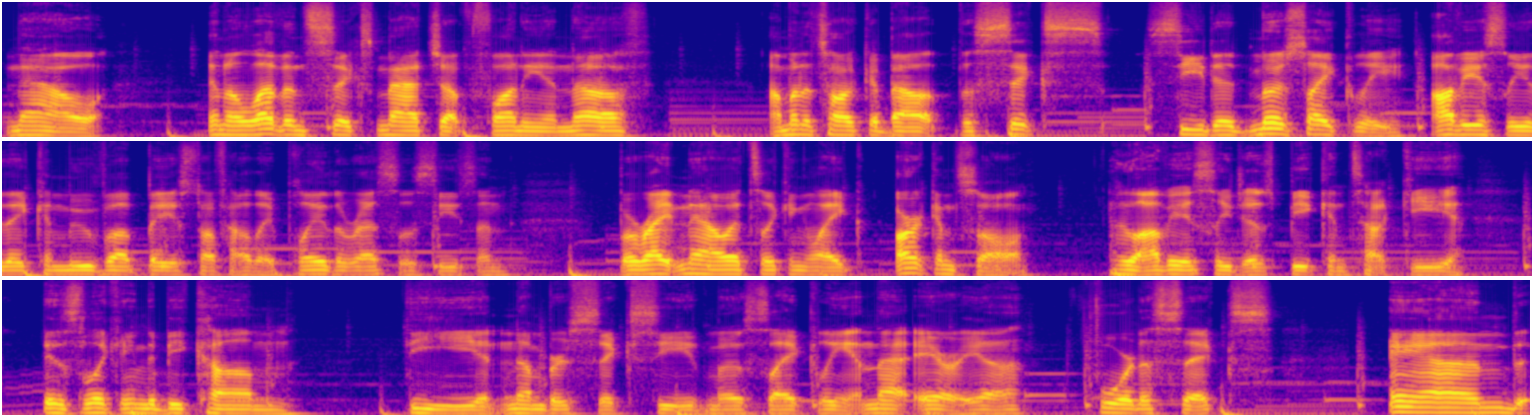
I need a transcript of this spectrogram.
Now, an 11 6 matchup, funny enough, I'm going to talk about the 6 seeded, most likely. Obviously, they can move up based off how they play the rest of the season. But right now, it's looking like Arkansas, who obviously just beat Kentucky, is looking to become the number 6 seed, most likely, in that area, 4 to 6. And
